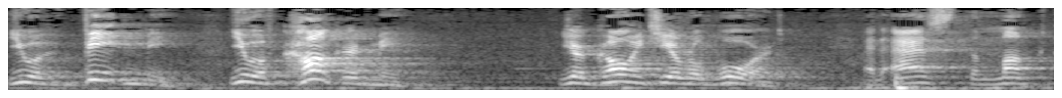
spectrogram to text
you have beaten me. You have conquered me. You're going to your reward. And as the monk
